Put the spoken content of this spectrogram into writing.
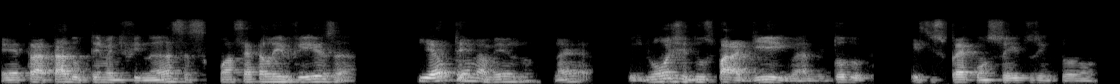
é, tratar do tema de finanças com uma certa leveza, que é o tema mesmo, né? Longe dos paradigmas, de todos esses preconceitos em torno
